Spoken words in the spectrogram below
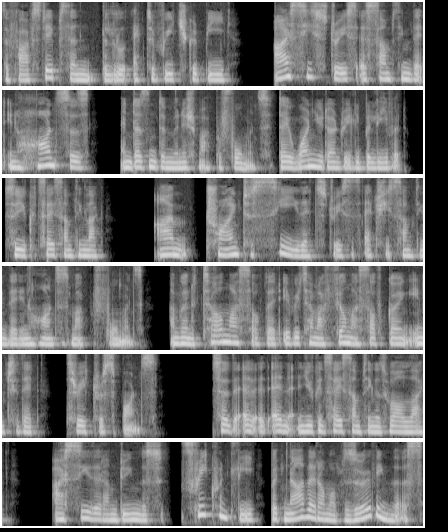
the five steps, and the little active reach could be I see stress as something that enhances and doesn't diminish my performance. Day one, you don't really believe it. So you could say something like, I'm trying to see that stress is actually something that enhances my performance. I'm going to tell myself that every time I feel myself going into that threat response. So, the, and you can say something as well like, I see that I'm doing this frequently, but now that I'm observing this,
